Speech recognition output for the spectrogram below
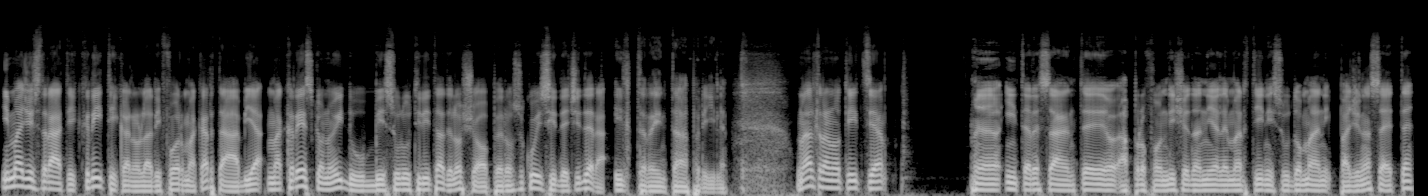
i magistrati criticano la riforma Cartabia, ma crescono i dubbi sull'utilità dello sciopero su cui si deciderà il 30 aprile. Un'altra notizia eh, interessante, approfondisce Daniele Martini su domani, pagina 7.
